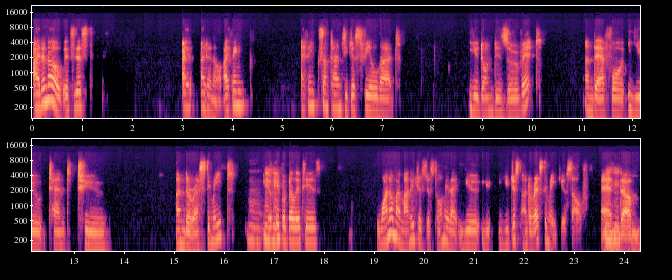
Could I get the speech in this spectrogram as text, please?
I don't know. It's just I I don't know. I think I think sometimes you just feel that you don't deserve it. And therefore you tend to underestimate mm-hmm. your capabilities one of my managers just told me that you you you just underestimate yourself. And mm-hmm. um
